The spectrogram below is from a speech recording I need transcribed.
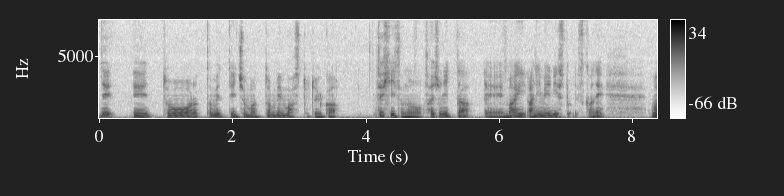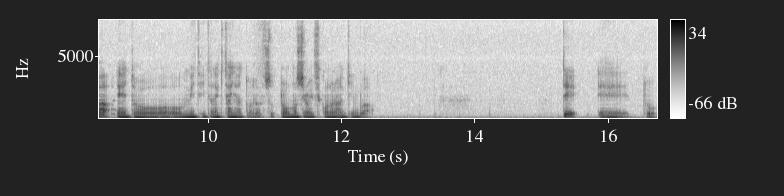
で、えっ、ー、と改めて一応まとめますとというか是非その最初に言った、えー、マイアニメリストですかねは、えっ、ー、と見ていただきたいなと思います。ちょっと面白いです、このランキングは。で、えっ、と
